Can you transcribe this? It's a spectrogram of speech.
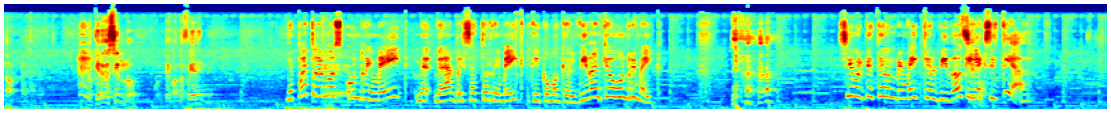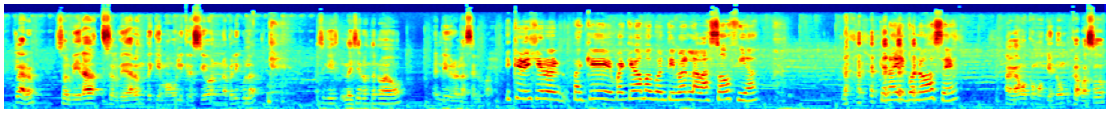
no, no es tan grande. No quiero decirlo de cuando fui a Disney. Después tuvimos eh. un remake. Me, me dan risa estos remakes que como que olvidan que hubo un remake. sí, porque este es un remake que olvidó que Sí, ya po. existía. Claro, se, olvidara- se olvidaron de que Mowgli creció en una película. Así que la hicieron de nuevo el libro de la selva. Es que dijeron, ¿para qué, ¿para qué vamos a continuar la basofia? que nadie conoce. Hagamos como que nunca pasó.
